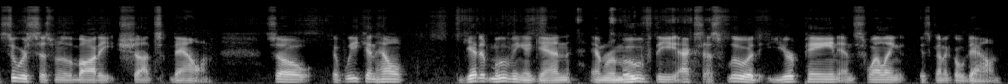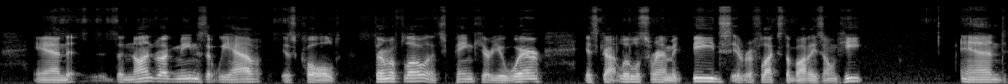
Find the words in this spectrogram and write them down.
sewer system of the body shuts down. So if we can help get it moving again and remove the excess fluid, your pain and swelling is going to go down. And the non-drug means that we have is called Thermoflow. That's pain care you wear. It's got little ceramic beads. It reflects the body's own heat, and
